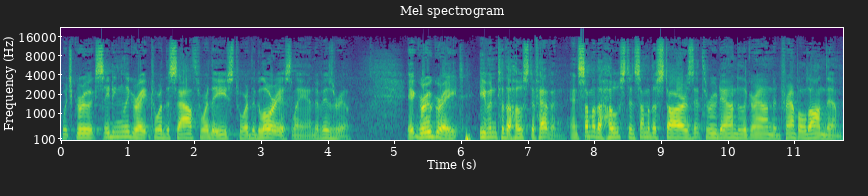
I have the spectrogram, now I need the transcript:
which grew exceedingly great toward the south, toward the east, toward the glorious land of Israel. It grew great, even to the host of heaven, and some of the host and some of the stars it threw down to the ground and trampled on them.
